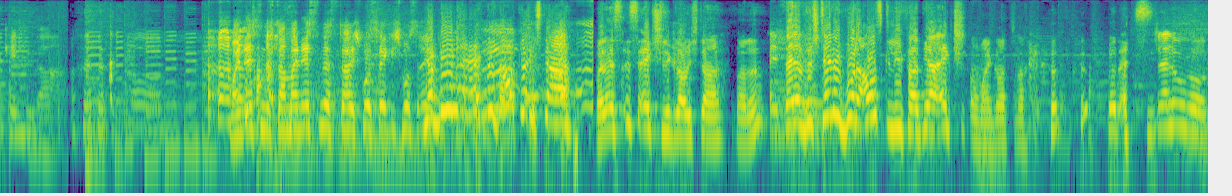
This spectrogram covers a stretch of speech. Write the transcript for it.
okay, ich bin da. Mein Essen ist da, mein Essen ist da, ich muss weg, ich muss weg. Ja, wie? Mein Essen ist auch gleich da. Weil es ist actually, glaube ich, da. Warte. Deine Bestellung wurde ausgeliefert. Ja, action. Oh mein Gott. Mein Essen. Schnell, Hugo!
